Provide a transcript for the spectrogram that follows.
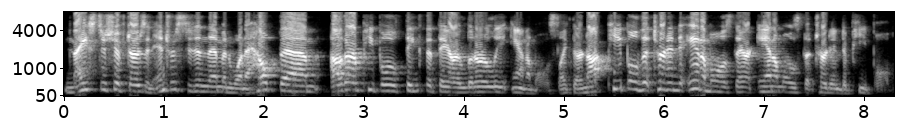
nice to shifters and interested in them and want to help them. Other people think that they are literally animals. Like they're not people that turn into animals, they're animals that turn into people.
